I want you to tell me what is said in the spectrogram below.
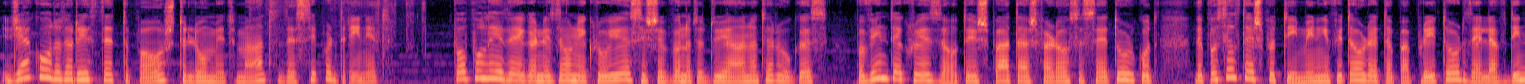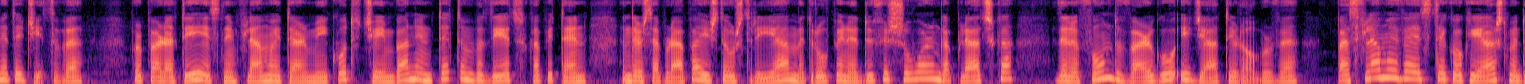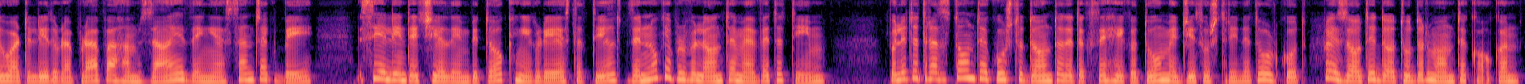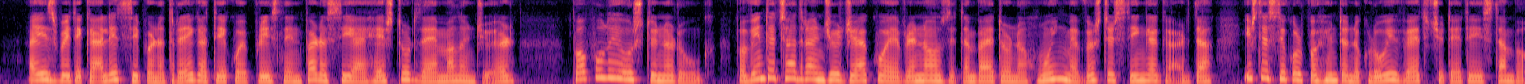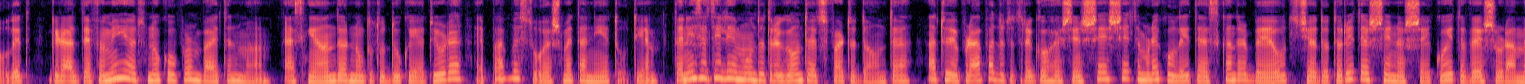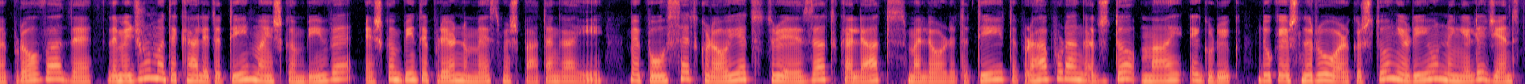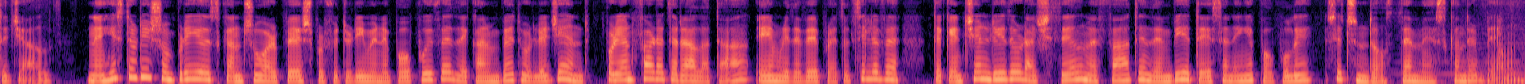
Gjaku do të rridhte teposhtë lumit Mat dhe sipër Drinit. Populli dhe garnizoni i Krujës ishin vënë në të dyja anët e rrugës. Po vinte kryezoti, shpata shfarosëse e turkut dhe po sillte shpëtimin, një fitore të papritur dhe lavdinë e të gjithëve. Përpara tij ecnin flamujt e armikut që i mbanin 18 kapitenë, ndërsa prapa ishte ushtria me trupin e dyfishuar nga plaçka dhe në fund vargu i gjatë i robërve. Pas flamujve ecte kokëjashtë me duar të lidhura prapa Hamzai dhe një Sanxhak Bej, si e linte qielli mbi tokë një krijesë të tillë dhe nuk e përvëlonte me vetëtimë, po le të tradhtonte kush të donte dhe të kthehej këtu me gjithë ushtrinë e turkut, kryezoti do t'u dërrmonte kokën. Ai zbriti kalit sipër në treg, atje ku e prisnin parësia e heshtur dhe e mallëngjyer. Populli u shty në rrugë. Po vinte çadra ngjyrë gjaku e Evrenozit e mbajtur në hunj me vështirësi nga garda. Ishte sikur po hynte në Krujë vetë qyteti i Stambollit. Gratë dhe fëmijët nuk u përmbajtën më. Asnjë ëndërr nuk do t'u dukej atyre e pabesueshme tani e tutje. Tani secili mund të tregonte çfarë të donte. Aty e prapa do të tregoheshin sheshit, mrekullitë e Skënderbeut që do të rriteshin në shekuj të veshura me prova edhe me gjurmët e kalit të tij, majë shkëmbinjve e shkëmbinjtë e prerë në mes me shpatë nga ai, me puset, krojet, tryezat, kalatë malore të tij, të përhapura nga çdo majë e grykë, duke e shndërruar kështu njeriun në një legjendë të gjallë. Në histori shumë prijës kanë çuar peshë për fytyrimin e popujve dhe kanë mbetur legjendë, por janë fare të rrallë ata, emri dhe vepra e të cilëve të kenë qenë lidhur aq thellë me fatin dhe mbijetesën e një populli, siç ndodhte me Skënderbeun.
